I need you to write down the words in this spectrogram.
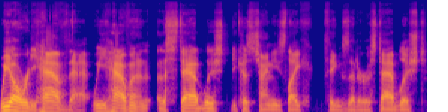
we already have that. We have an, an established because Chinese like things that are established.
